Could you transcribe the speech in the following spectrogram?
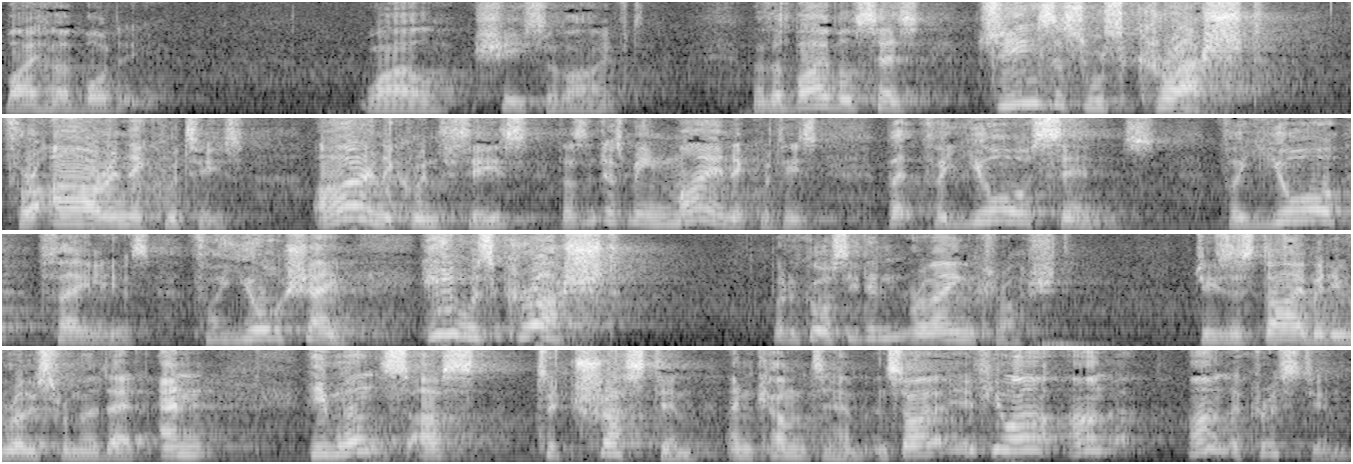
by her body while she survived. Now, the Bible says Jesus was crushed for our iniquities. Our iniquities doesn't just mean my iniquities, but for your sins, for your failures, for your shame. He was crushed. But of course, he didn't remain crushed. Jesus died, but he rose from the dead. And he wants us to trust Him and come to Him. And so, if you are, aren't, aren't a Christian,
